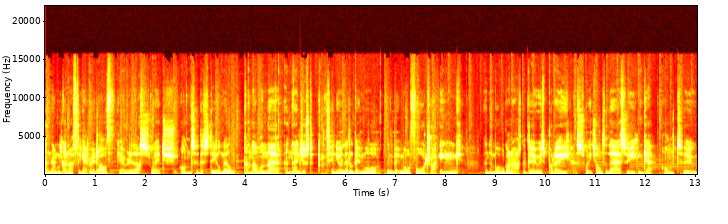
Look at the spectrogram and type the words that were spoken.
And then we're to have to get rid of get rid of that switch onto the steel mill and that one there, and then just continue a little bit more, a little bit more four tracking. And then what we're going to have to do is put a, switch onto there so you can get onto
